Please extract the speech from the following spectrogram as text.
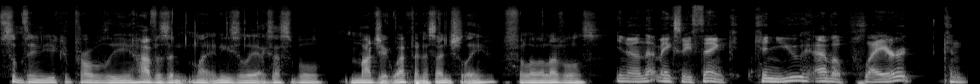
something you could probably have as an like an easily accessible magic weapon essentially for lower levels. You know, and that makes me think: Can you have a player can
